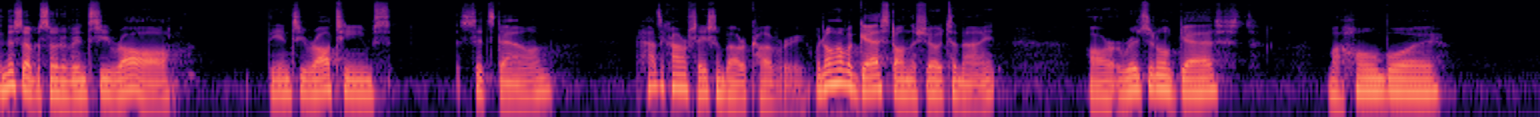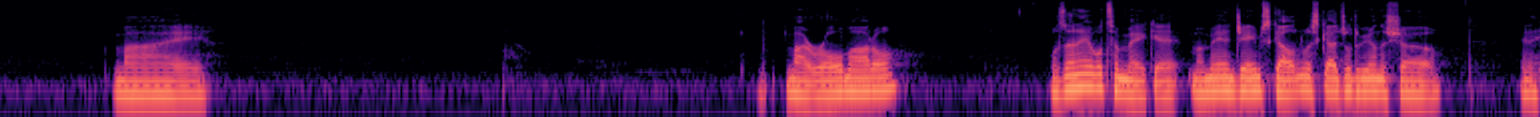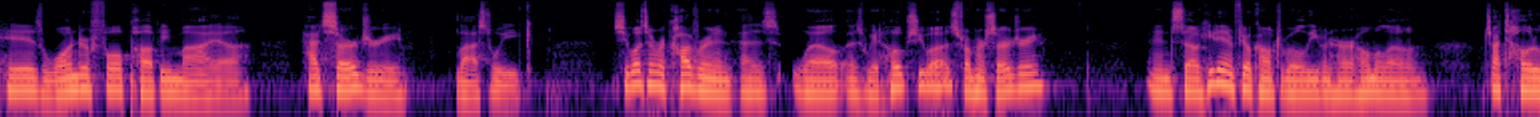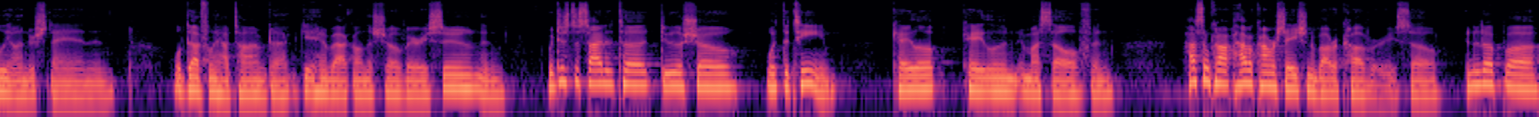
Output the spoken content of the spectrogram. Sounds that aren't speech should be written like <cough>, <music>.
In this episode of NC Raw, the NC Raw teams sits down, has a conversation about recovery. We don't have a guest on the show tonight. Our original guest, my homeboy, my my role model was unable to make it. My man James Skelton was scheduled to be on the show, and his wonderful puppy Maya had surgery last week. She wasn't recovering as well as we had hoped she was from her surgery. And so he didn't feel comfortable leaving her home alone, which I totally understand. And we'll definitely have time to get him back on the show very soon. And we just decided to do the show with the team Caleb, Caitlin, and myself, and have some have a conversation about recovery. So ended up uh,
